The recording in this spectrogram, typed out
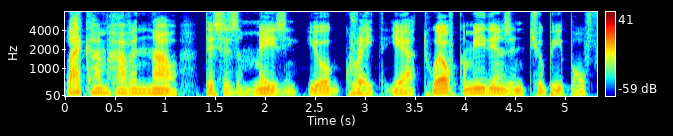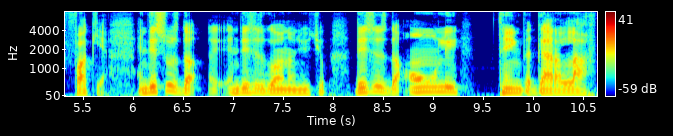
like I'm having now. This is amazing. You're great. Yeah, 12 comedians and two people. Fuck yeah. And this was the, uh, and this is going on YouTube. This is the only thing that got a laugh.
